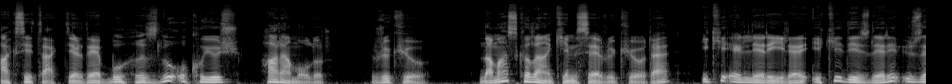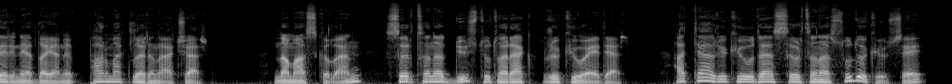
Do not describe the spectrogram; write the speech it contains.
Aksi takdirde bu hızlı okuyuş haram olur. Rükû Namaz kılan kimse rükûda, iki elleriyle iki dizleri üzerine dayanıp parmaklarını açar. Namaz kılan, sırtını düz tutarak rükû eder. Hatta rükûda sırtına su dökülse,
